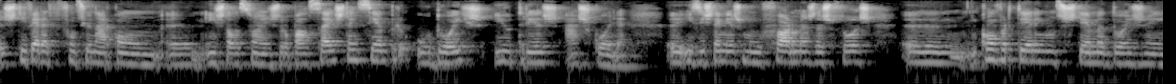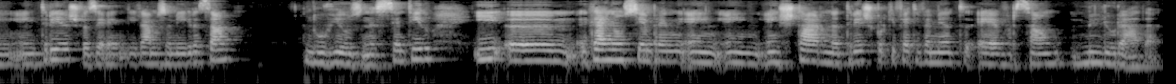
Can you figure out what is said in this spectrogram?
estiver a funcionar com uh, instalações Drupal 6, tem sempre o 2 e o 3 à escolha. Uh, existem mesmo formas das pessoas converterem um sistema 2 em, em 3, fazerem, digamos, a migração do views nesse sentido e uh, ganham sempre em, em, em, estar na 3 porque efetivamente é a versão melhorada.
